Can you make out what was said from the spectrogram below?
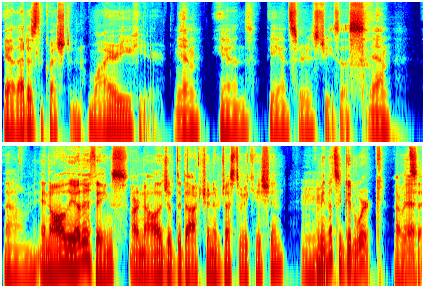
Yeah, that is the question. Why are you here? Yeah, And the answer is Jesus. yeah. Um, and all the other things, our knowledge of the doctrine of justification. I mean, that's a good work, I would say.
